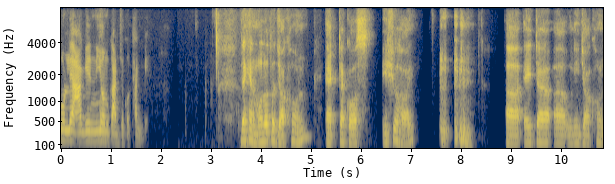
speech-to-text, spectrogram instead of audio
করলে আগের নিয়ম কার্যকর থাকবে? দেখেন মূলত যখন একটা কস ইস্যু হয় এইটা উনি যখন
